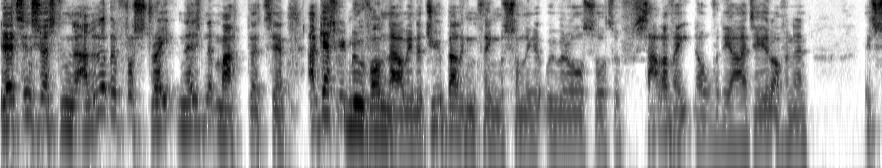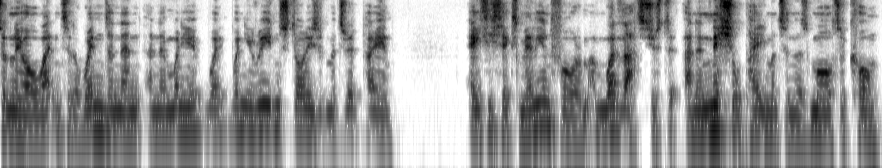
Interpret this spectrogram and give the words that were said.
Yeah, it's interesting and a little bit frustrating, isn't it, Matt? That um, I guess we move on now. I mean, the Jude Bellingham thing was something that we were all sort of salivating over the idea of, and then it suddenly all went into the wind. And then, and then when you when, when you're reading stories of Madrid paying 86 million for him, and whether that's just an initial payment and there's more to come,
